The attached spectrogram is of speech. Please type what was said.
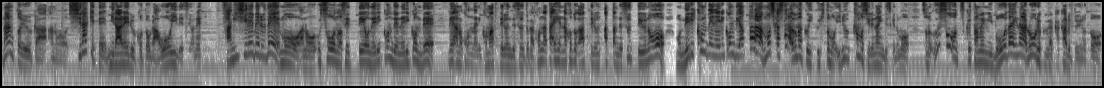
なんというか、あの、しらけて見られることが多いですよね。詐欺師レベルでもう、あの、嘘の設定を練り込んで練り込んで、ね、あの、こんなに困ってるんですとか、こんな大変なことがあってる、あったんですっていうのを、もう練り込んで練り込んでやったら、もしかしたらうまくいく人もいるかもしれないんですけども、その嘘をつくために膨大な労力がかかるというのと、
